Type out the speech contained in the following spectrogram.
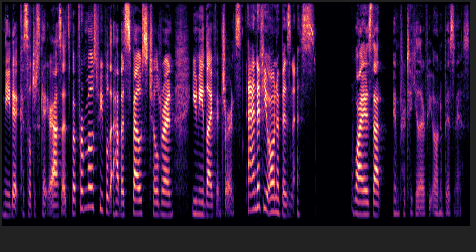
need it because they'll just get your assets. But for most people that have a spouse, children, you need life insurance. And if you own a business. Why is that in particular if you own a business?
